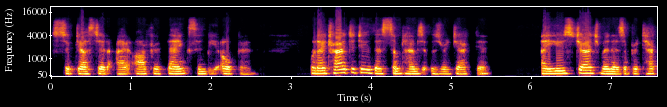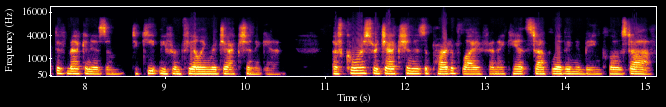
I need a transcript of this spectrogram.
suggested I offer thanks and be open. When I tried to do this, sometimes it was rejected. I used judgment as a protective mechanism to keep me from feeling rejection again. Of course, rejection is a part of life, and I can't stop living and being closed off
